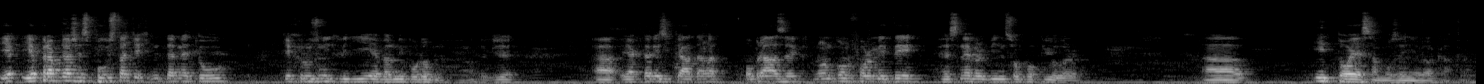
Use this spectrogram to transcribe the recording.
Je, je pravda, že spousta těch internetů, těch různých lidí je velmi podobná. Takže a jak tady říká tenhle obrázek, nonconformity has never been so popular. A i to je samozřejmě velká pravda.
